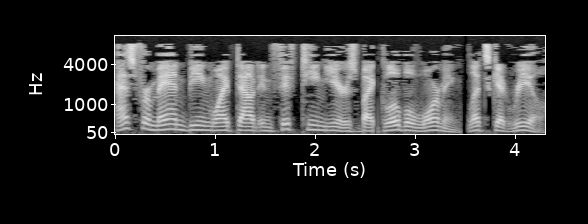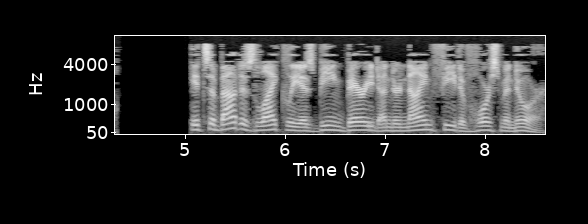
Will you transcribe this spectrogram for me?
As for man being wiped out in 15 years by global warming, let's get real. It's about as likely as being buried under 9 feet of horse manure.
